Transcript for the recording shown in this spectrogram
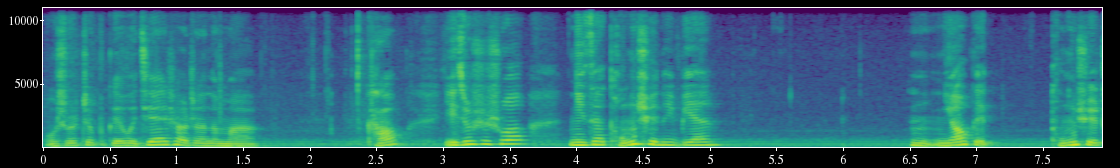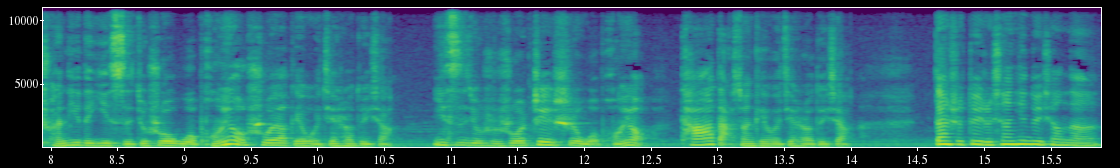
我说这不给我介绍着呢吗？好，也就是说你在同学那边，嗯，你要给同学传递的意思，就是说我朋友说要给我介绍对象，意思就是说这是我朋友，他打算给我介绍对象。但是对着相亲对象呢，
